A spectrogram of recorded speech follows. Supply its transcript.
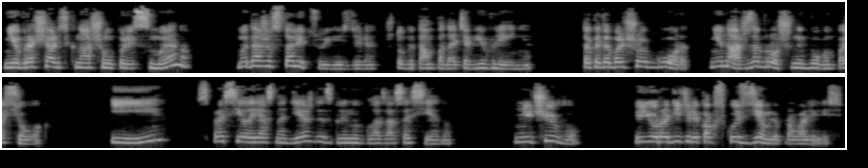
Не обращались к нашему полисмену? Мы даже в столицу ездили, чтобы там подать объявление. Так это большой город, не наш заброшенный богом поселок. И? Спросила я с надеждой, взглянув в глаза соседу. Ничего. Ее родители как сквозь землю провалились.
